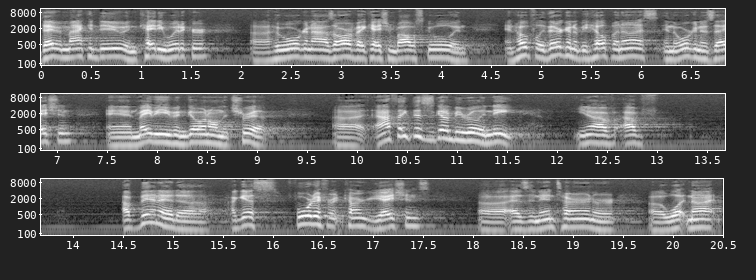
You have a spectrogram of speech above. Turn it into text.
David McIndoe and Katie Whitaker, uh, who organize our vacation Bible school, and, and hopefully they're going to be helping us in the organization and maybe even going on the trip. Uh, I think this is going to be really neat. You know, I've, I've, I've been at, uh, I guess, four different congregations uh, as an intern or uh, whatnot,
